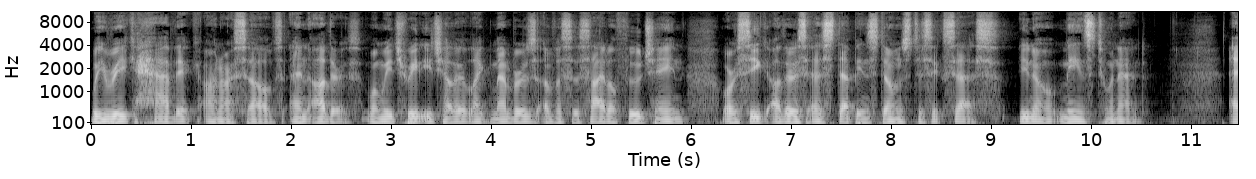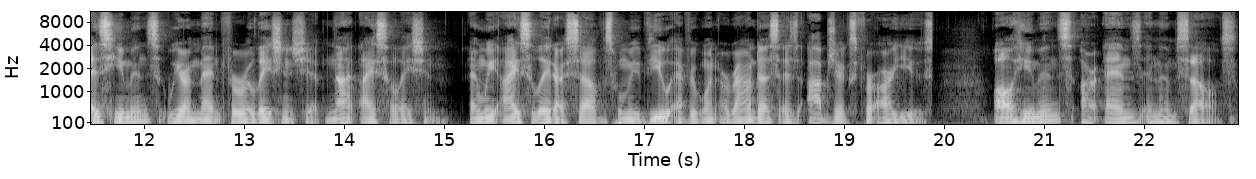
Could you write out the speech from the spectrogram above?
We wreak havoc on ourselves and others when we treat each other like members of a societal food chain or seek others as stepping stones to success, you know, means to an end. As humans, we are meant for relationship, not isolation, and we isolate ourselves when we view everyone around us as objects for our use. All humans are ends in themselves,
